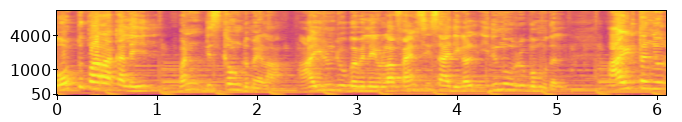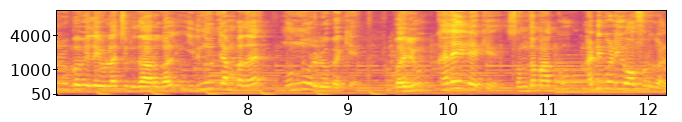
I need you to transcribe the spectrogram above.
ഓട്ടുപാറ കലയിൽ വൺ ഡിസ്കൗണ്ട് മേള. ആയിരം രൂപ വിലയുള്ള ഫാൻസി സാരികൾ ഇരുന്നൂറ് രൂപ മുതൽ ആയിരത്തഞ്ഞൂറ് രൂപ വിലയുള്ള ചുരിദാറുകൾ ഇരുന്നൂറ്റമ്പത് മുന്നൂറ് രൂപയ്ക്ക്. വരൂ കലയിലേക്ക്. സ്വന്തമാക്കൂ അടിപൊളി ഓഫറുകൾ.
